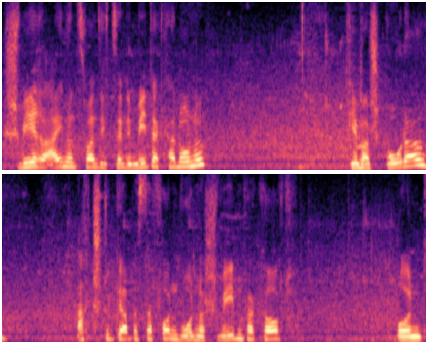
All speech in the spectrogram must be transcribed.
Schwere 21 cm Kanone. Firma Skoda. Acht Stück gab es davon, wurden nach Schweden verkauft. Und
